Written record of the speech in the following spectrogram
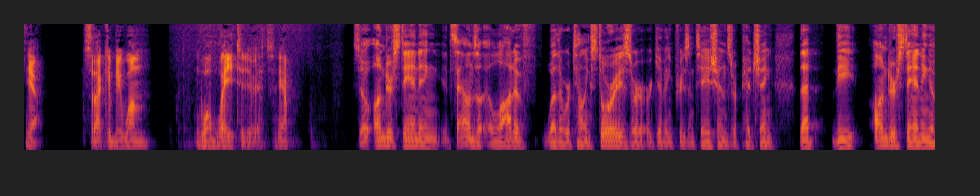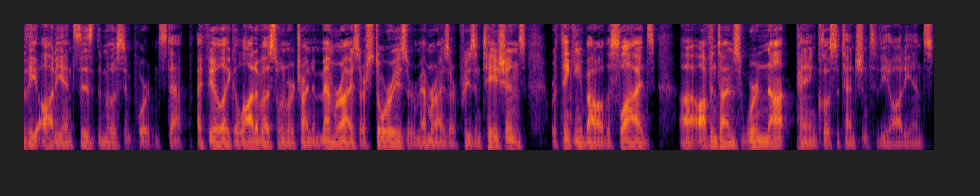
Yeah. So that could be one one way to do it. Yeah. So understanding, it sounds a lot of whether we're telling stories or, or giving presentations or pitching, that the understanding of the audience is the most important step. I feel like a lot of us, when we're trying to memorize our stories or memorize our presentations, we're thinking about all the slides. Uh, oftentimes, we're not paying close attention to the audience.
